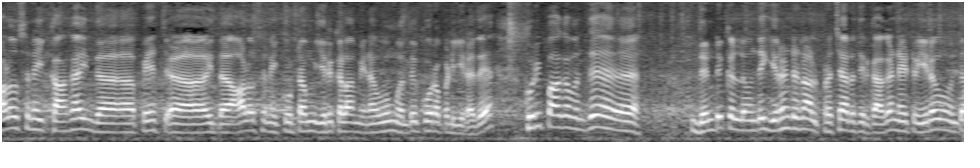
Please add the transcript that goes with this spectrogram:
ஆலோசனைக்காக இந்த பேச்சு இந்த ஆலோசனை கூட்டம் இருக்கலாம் எனவும் வந்து கூறப்படுகிறது. குறிப்பாக வந்து திண்டுக்கல்ல வந்து இரண்டு நாள் பிரச்சாரத்திற்காக நேற்று இரவு வந்து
